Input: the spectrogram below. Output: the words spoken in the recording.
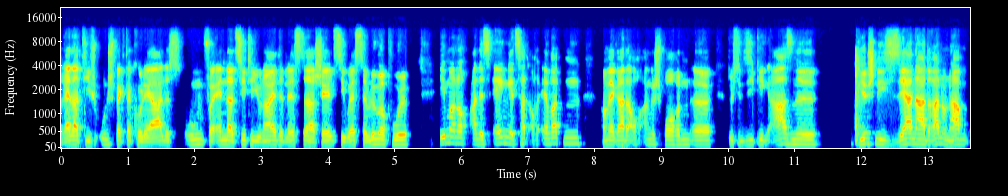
relativ unspektakulär, alles unverändert. City, United, Leicester, Chelsea, West Ham, Liverpool. Immer noch alles eng. Jetzt hat auch Everton, haben wir gerade auch angesprochen, äh, durch den Sieg gegen Arsenal, pirschen die sehr nah dran und haben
